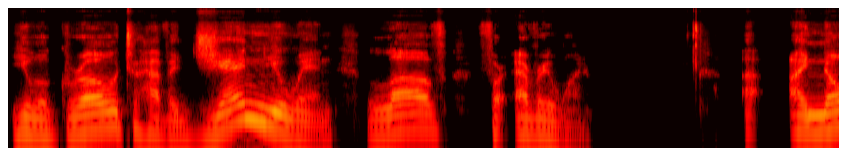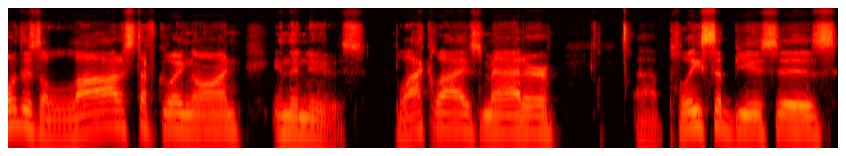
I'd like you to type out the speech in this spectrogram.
you will grow to have a genuine love for everyone. Uh, I know there's a lot of stuff going on in the news Black Lives Matter, uh, police abuses,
